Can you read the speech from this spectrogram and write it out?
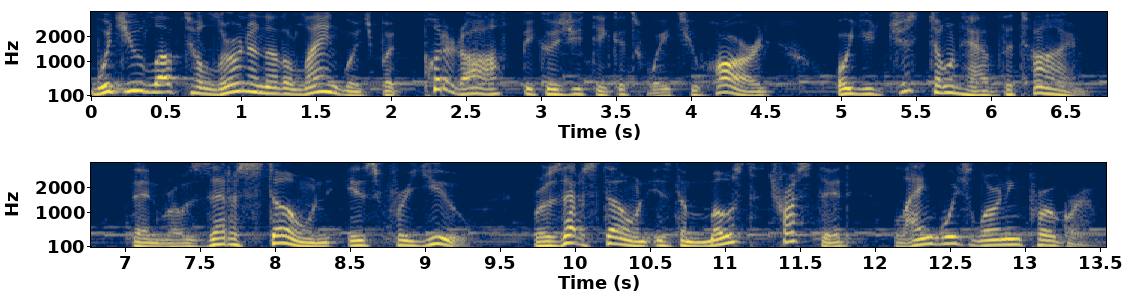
Would you love to learn another language but put it off because you think it's way too hard or you just don't have the time? Then Rosetta Stone is for you. Rosetta Stone is the most trusted language learning program.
